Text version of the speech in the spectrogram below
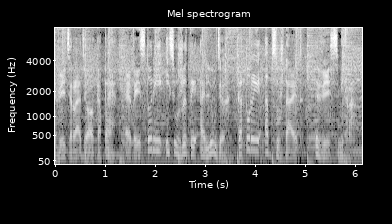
Ведь Радио КП – это истории и сюжеты о людях, которые обсуждает весь мир.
